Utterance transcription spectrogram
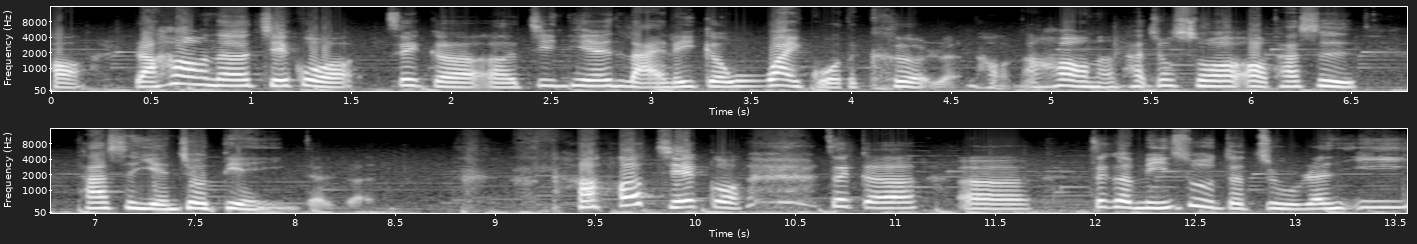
好，然后呢，结果这个呃今天来了一个外国的客人，哈，然后呢，他就说，哦，他是。他是研究电影的人，然后结果这个呃这个民宿的主人一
